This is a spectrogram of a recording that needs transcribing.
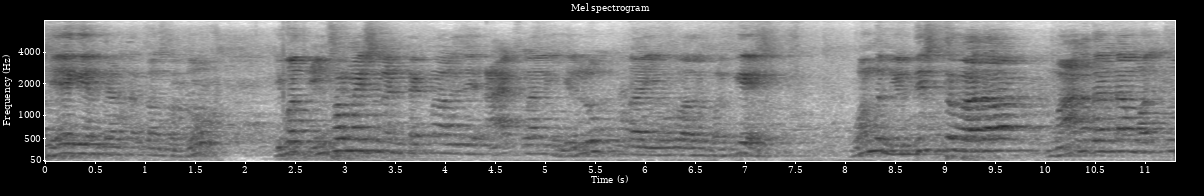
ಹೇಗೆ ಅಂತ ಹೇಳ್ತಕ್ಕಂಥದ್ದು ಇವತ್ತು ಇನ್ಫಾರ್ಮೇಶನ್ ಅಂಡ್ ಟೆಕ್ನಾಲಜಿ ಆಕ್ಟ್ನಲ್ಲಿ ಎಲ್ಲೂ ಕೂಡ ಇವರು ಅದರ ಬಗ್ಗೆ ಒಂದು ನಿರ್ದಿಷ್ಟವಾದ ಮಾನದಂಡ ಮತ್ತು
